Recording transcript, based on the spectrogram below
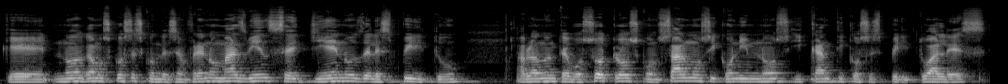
que no hagamos cosas con desenfreno, más bien ser llenos del Espíritu, hablando entre vosotros con salmos y con himnos y cánticos espirituales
